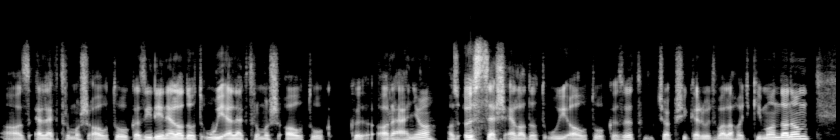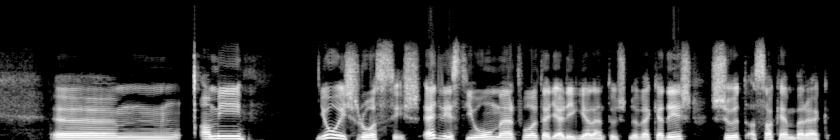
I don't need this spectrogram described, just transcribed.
az elektromos autók, az idén eladott új elektromos autók aránya az összes eladott új autó között, csak sikerült valahogy kimondanom. Ami jó és rossz is. Egyrészt jó, mert volt egy elég jelentős növekedés, sőt a szakemberek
